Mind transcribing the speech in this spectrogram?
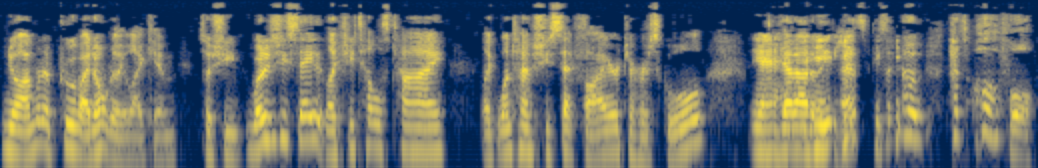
no, I'm going to prove I don't really like him. So she, what did she say? Like she tells Ty, like one time she set fire to her school. Yeah. Get out of he, the he, desk. He's like, oh, that's awful.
